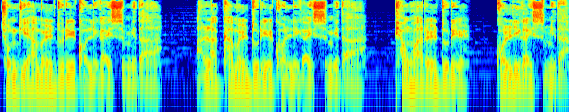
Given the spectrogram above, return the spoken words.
존귀함을 누릴 권리가 있습니다. 안락함을 누릴 권리가 있습니다. 평화를 누릴 권리가 있습니다.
